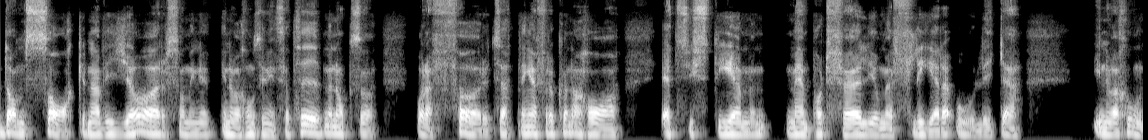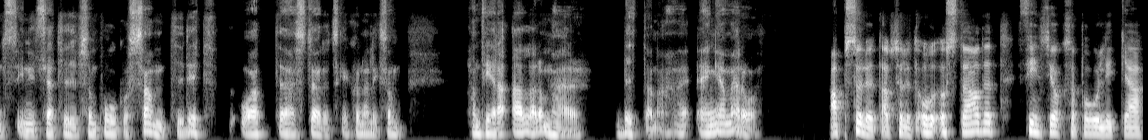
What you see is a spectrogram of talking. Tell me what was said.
de sakerna vi gör som innovationsinitiativ, men också våra förutsättningar för att kunna ha ett system med en portfölj och med flera olika innovationsinitiativ som pågår samtidigt och att det här stödet ska kunna liksom hantera alla de här bitarna. Hänger jag med då? Absolut, absolut. Och, och stödet finns ju också på olika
